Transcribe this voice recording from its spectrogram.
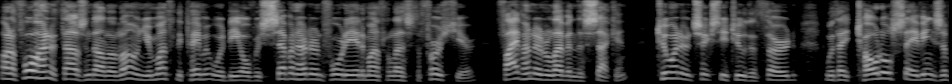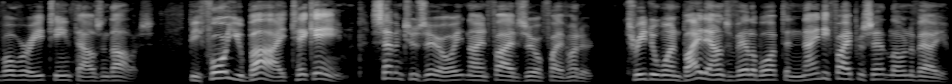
On a $400,000 loan, your monthly payment would be over 748 a month less the first year, 511 the second, 262 the third, with a total savings of over $18,000. Before you buy, take aim. 720-895-0500. 3 to 1 buy downs available up to 95% loan to value.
